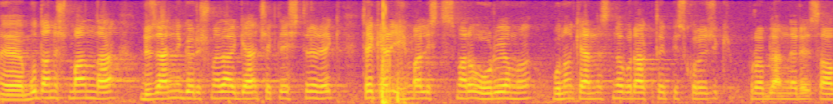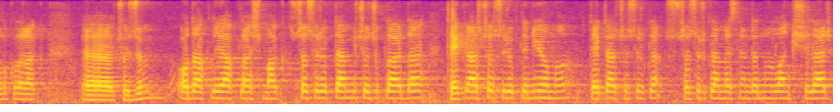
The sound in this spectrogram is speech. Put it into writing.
bu danışmanla düzenli görüşmeler gerçekleştirerek tekrar ihmal istismara uğruyor mu? Bunun kendisinde bıraktığı psikolojik problemleri sağlık olarak e, çözüm odaklı yaklaşmak. Söz sürüklenmiş çocuklarda tekrar söz sürükleniyor mu? Tekrar söz, sürüklen, söz sürüklenmesine neden olan kişiler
